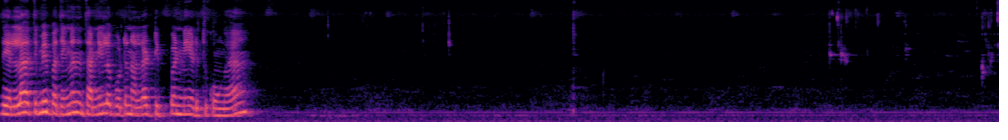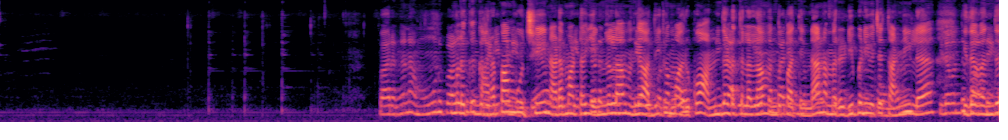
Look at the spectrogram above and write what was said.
இது எல்லாத்தையுமே பார்த்தீங்கன்னா இந்த தண்ணியில் போட்டு நல்லா டிப் பண்ணி எடுத்துக்கோங்க. பாருங்க நான் மூணு உங்களுக்கு கரப்பாம்பூச்சி. நடமாட்டம் எங்கெல்லாம் வந்து அதிகமாக இருக்கும் அந்த இடத்துலலாம் வந்து பார்த்தீங்கன்னா நம்ம ரெடி பண்ணி வச்ச. தண்ணியில் இதை வந்து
